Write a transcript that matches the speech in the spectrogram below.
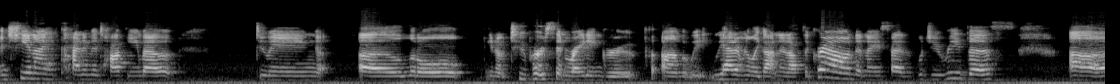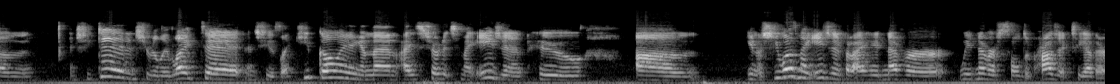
and she and i had kind of been talking about doing a little you know two person writing group um, but we, we hadn't really gotten it off the ground. And i said would you read this? Um, and she did and she really liked it and she was like keep going and then i showed it to my agent who um, you know she was my agent but i had never we had never sold a project together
